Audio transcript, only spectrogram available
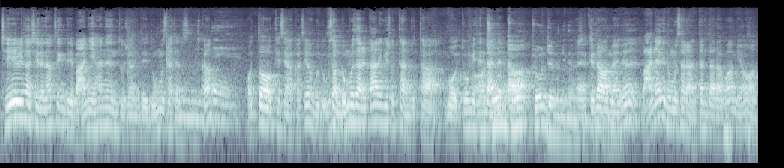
제일 사실은 학생들이 많이 하는 도전들이 노무사지 않습니까? 네. 어떻게 생각하세요? 뭐 우선 노무사를 따는 게 좋다 안 좋다 뭐 도움이 된다 아, 안 좋은, 된다. 좋은, 좋은 질문이네요. 네. 그 다음에는 만약에 노무사를 안 딴다라고 하면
